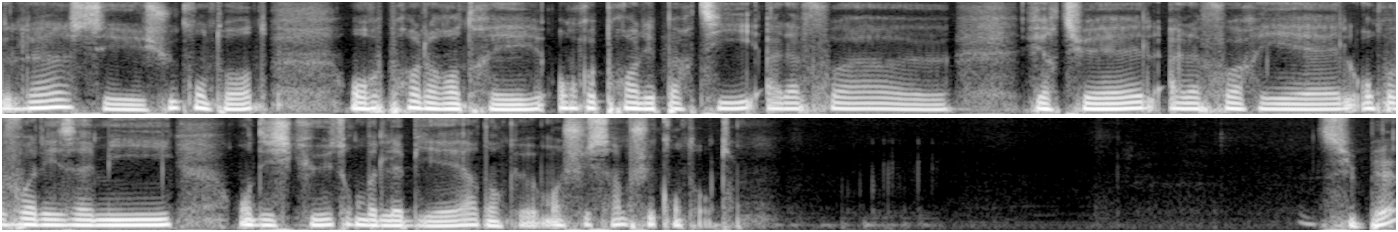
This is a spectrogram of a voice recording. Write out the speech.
là, c'est, je suis contente. On reprend la rentrée, on reprend les parties à la fois euh, virtuelles, à la fois réelles. On revoit les amis, on discute, on boit de la bière. Donc euh, moi, je suis simple, je suis contente. Super.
